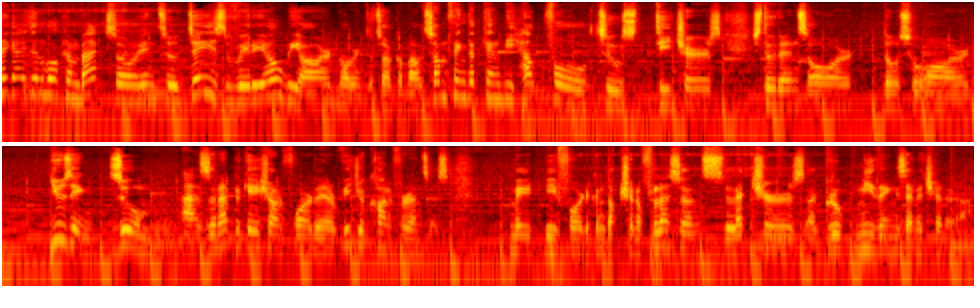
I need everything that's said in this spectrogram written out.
Hey guys and welcome back. So in today's video, we are going to talk about something that can be helpful to teachers, students, or those who are using Zoom as an application for their video conferences, may it be for the conduction of lessons, lectures, uh, group meetings, and etc.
